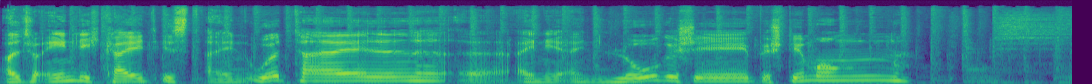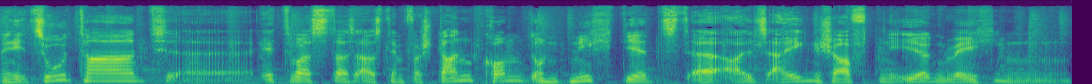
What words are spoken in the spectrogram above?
Also Ähnlichkeit ist ein Urteil, äh, eine, eine logische Bestimmung, eine Zutat, äh, etwas, das aus dem Verstand kommt und nicht jetzt äh, als Eigenschaften irgendwelchen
